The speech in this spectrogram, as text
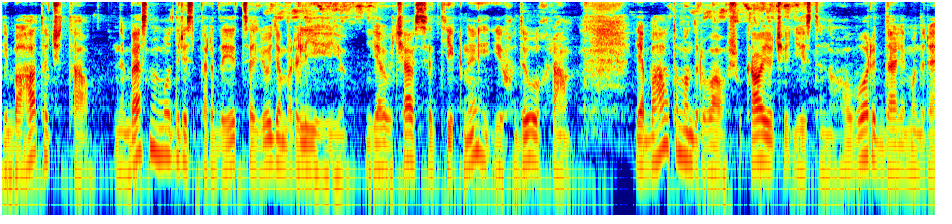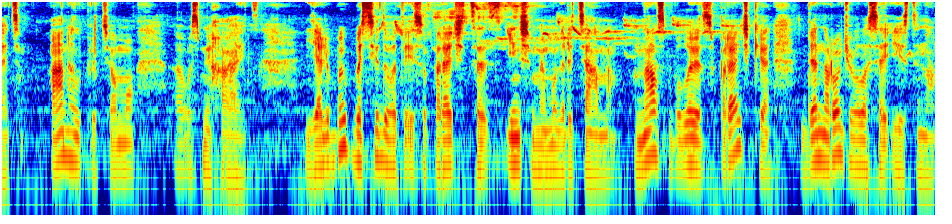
і багато читав. Небесна мудрість передається людям релігією. Я вивчався ті книги і ходив у храм. Я багато мандрував, шукаючи істину, говорить далі мудрець. Ангел при цьому е, усміхається. Я любив бесідувати і суперечитися з іншими мудрецями. У нас були суперечки, де народжувалася істина,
